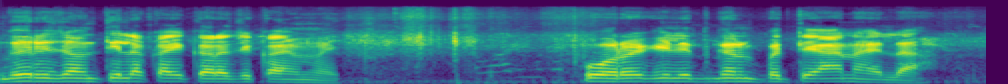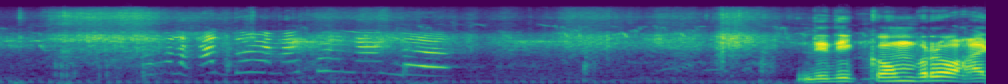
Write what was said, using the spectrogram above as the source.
घरी जाऊन तिला काय करायचे काय माहीत. पोरं गेलेत गणपती आणायला. दीदी कोंबरो हात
